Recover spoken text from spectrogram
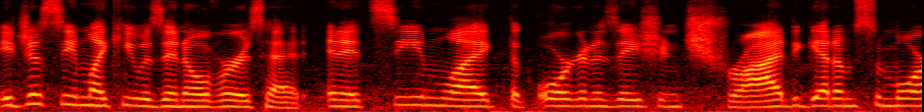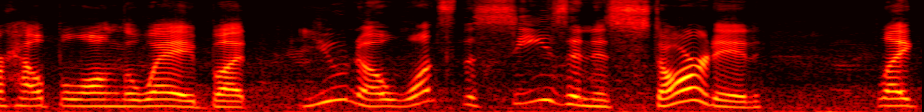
it just seemed like he was in over his head, and it seemed like the organization tried to get him some more help along the way, but you know, once the season is started. Like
